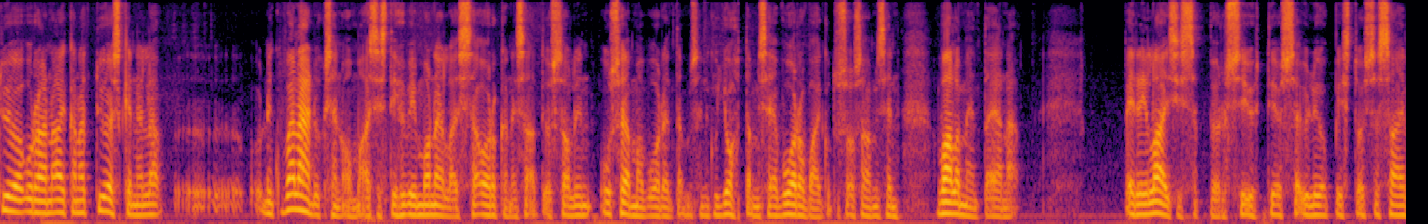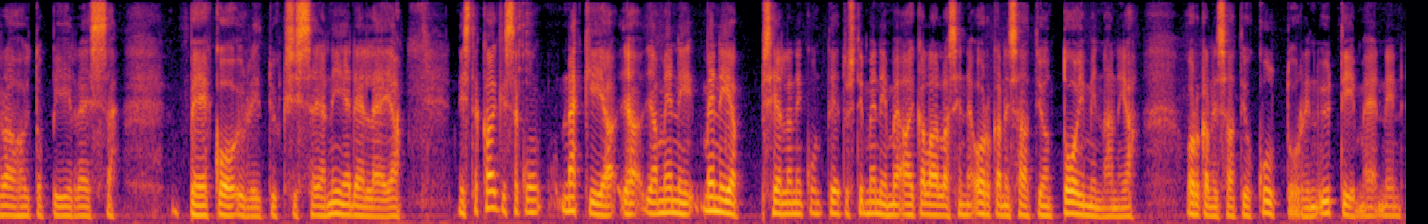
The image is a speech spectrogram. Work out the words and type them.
työuran aikana työskennellä niin kuin välähdyksenomaisesti hyvin monenlaisissa organisaatioissa. Olin useamman vuoden tämmöisen niin kuin johtamisen ja vuorovaikutusosaamisen valmentajana erilaisissa pörssiyhtiöissä, yliopistoissa, sairaanhoitopiireissä, PK-yrityksissä ja niin edelleen. Ja niistä kaikissa kun näki ja, ja, ja meni, meni ja siellä niin kuin tietysti menimme aika lailla sinne organisaation toiminnan ja organisaatiokulttuurin ytimeen, niin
